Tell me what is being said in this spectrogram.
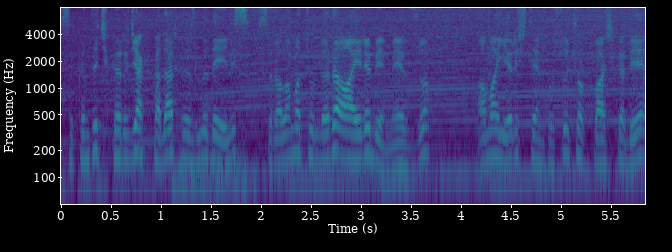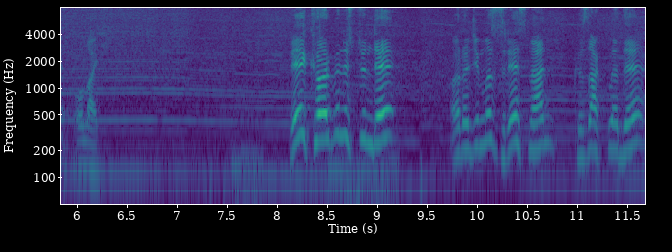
sıkıntı çıkaracak kadar hızlı değiliz. Sıralama turları ayrı bir mevzu. Ama yarış temposu çok başka bir olay. Ve körbün üstünde aracımız resmen kızakladı.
